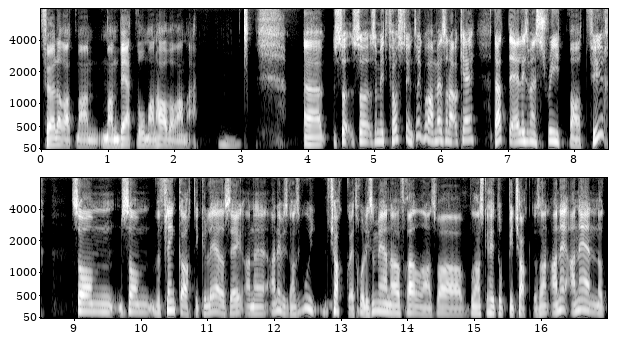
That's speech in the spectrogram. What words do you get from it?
føler at man, man vet hvor man har hverandre. Eh, så, så, så mitt første inntrykk var mer sånn at, ok, dette er liksom en streetmart-fyr som, som er flink til å artikulere seg. Han er, han er visst ganske god i sjakk, og jeg tror liksom en av foreldrene hans var ganske høyt oppe i sjakk. sånn. Han er, han er nok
